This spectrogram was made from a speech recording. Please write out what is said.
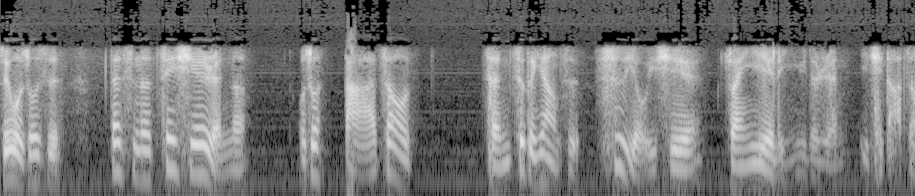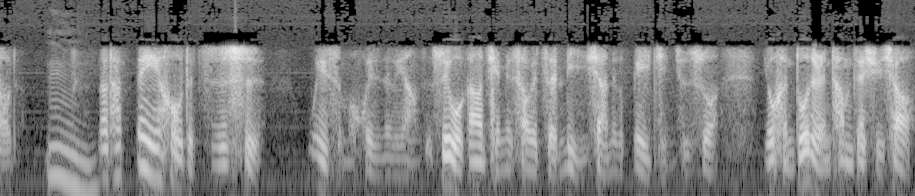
所以我说是，但是呢，这些人呢，我说打造成这个样子，是有一些专业领域的人一起打造的。嗯，那它背后的知识为什么会是那个样子？所以我刚刚前面稍微整理一下那个背景，就是说有很多的人他们在学校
